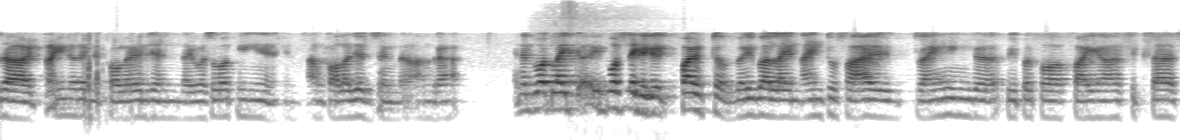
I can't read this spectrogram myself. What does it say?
a trainer in the college and I was working in, in some colleges in uh, Andhra. And it was like it was like a quite uh, very well like nine to five training uh, people for five hours, six hours.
